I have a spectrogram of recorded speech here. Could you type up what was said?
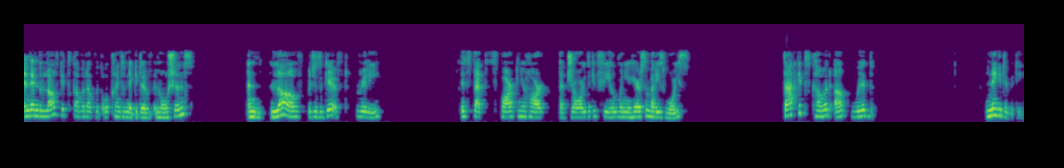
And then the love gets covered up with all kinds of negative emotions. And love, which is a gift, really, it's that spark in your heart, that joy that you feel when you hear somebody's voice. That gets covered up with negativity.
